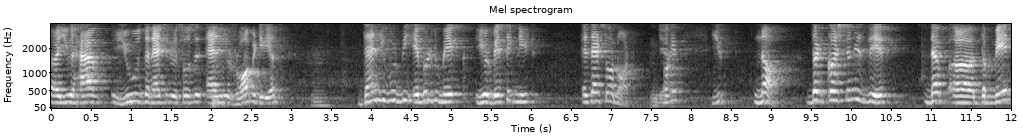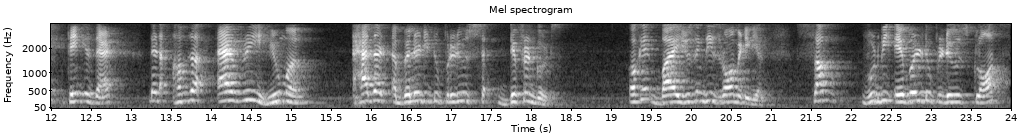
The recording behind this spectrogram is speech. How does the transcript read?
uh, you have used the natural resources as your raw materials then you would be able to make your basic need. Is that so or not? Yeah. okay? You now the question is this the uh, the main thing is that that Hamza every human has that ability to produce different goods okay by using these raw materials some would be able to produce cloths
